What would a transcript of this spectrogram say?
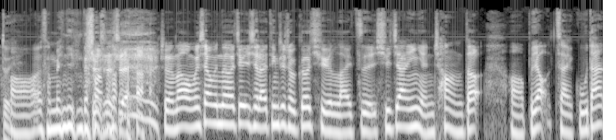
对，啊陈美宁的。是是是，是，那我们下面呢就一起来听这首歌曲，来自徐佳莹演唱的啊、不要再孤单》。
